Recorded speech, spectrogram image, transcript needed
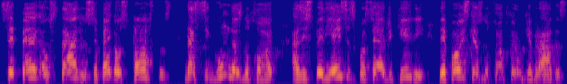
Você pega os talhos, você pega os restos das segundas Luchot, as experiências que você adquire depois que as Luchot foram quebradas,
